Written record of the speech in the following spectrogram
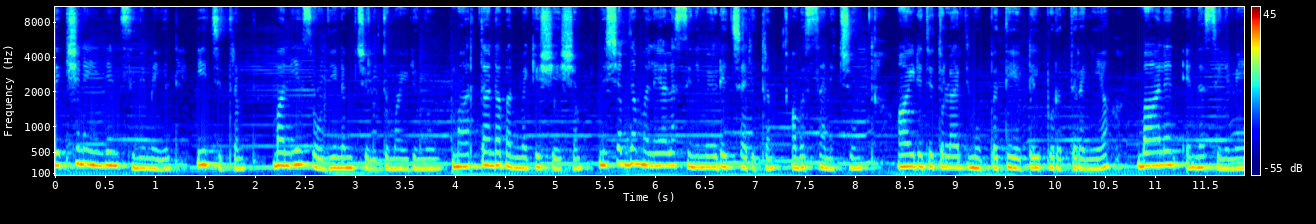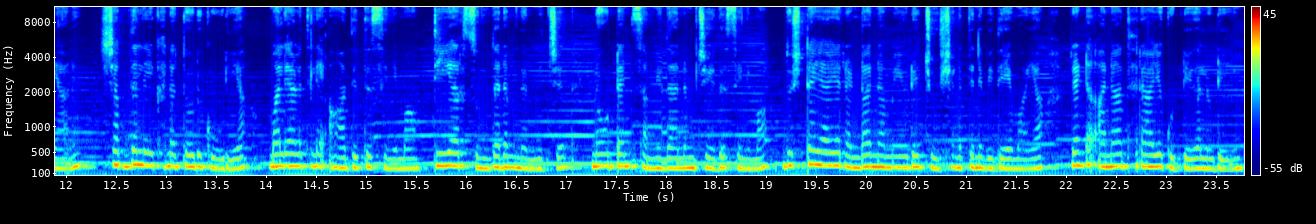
ദക്ഷിണേന്ത്യൻ സിനിമയിൽ ഈ ചിത്രം വലിയ സ്വാധീനം ചെലുത്തുമായിരുന്നു. മാർത്താണ്ഡവർമ്മയ്ക്ക് ശേഷം നിശബ്ദ മലയാള സിനിമയുടെ ചരിത്രം അവസാനിച്ചു. ആയിരത്തി തൊള്ളായിരത്തി മുപ്പത്തി എട്ടിൽ പുറത്തിറങ്ങിയ ബാലൻ എന്ന സിനിമയാണ് ശബ്ദലേഖനത്തോടു കൂടിയ മലയാളത്തിലെ ആദ്യത്തെ സിനിമ. ടി ആർ സുന്ദരം നിർമ്മിച്ച് നോട്ടൻ സംവിധാനം ചെയ്ത സിനിമ. ദുഷ്ടയായ രണ്ടാം അമ്മയുടെ ചൂഷണത്തിന് വിധേയമായ രണ്ട് അനാഥരായ കുട്ടികളുടെയും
